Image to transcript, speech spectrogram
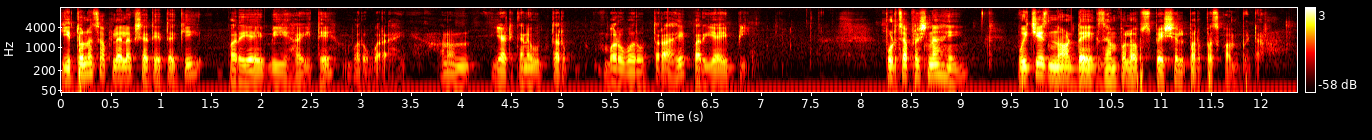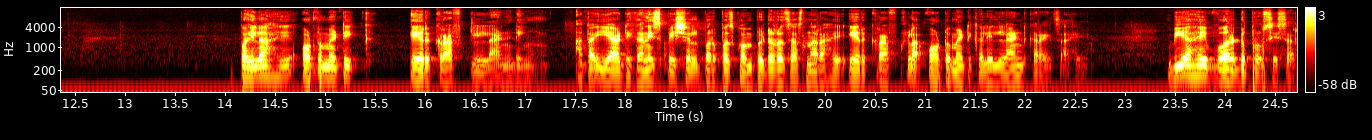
इथूनच आपल्या लक्षात येतं की पर्याय बी हा इथे बरोबर आहे. म्हणून या ठिकाणी उत्तर बरोबर उत्तर आहे पर्याय बी पुढचा प्रश्न आहे which is not the example of special purpose computer पहिलं आहे ऑटोमॅटिक एअरक्राफ्ट लँडिंग आता या ठिकाणी स्पेशल पर्पज कॉम्प्युटरच असणार आहे एअरक्राफ्टला ऑटोमॅटिकली लँड करायचं आहे. बी आहे वर्ड प्रोसेसर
